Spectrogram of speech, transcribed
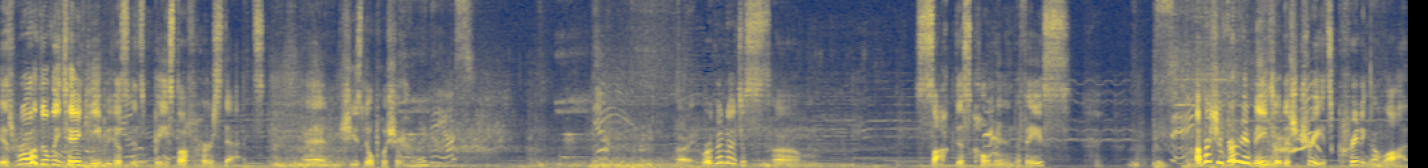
is relatively tanky because it's based off her stats, and she's no pushover. All right, we're gonna just um, sock this Konan in the face. I'm actually very amazed with this tree. It's critting a lot.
